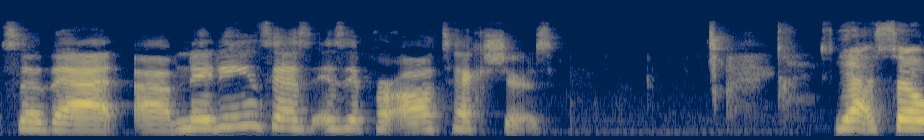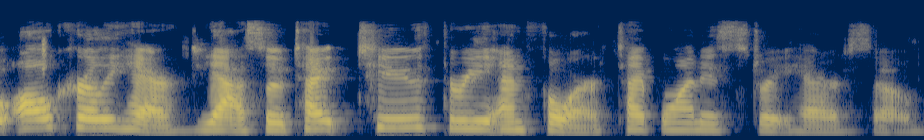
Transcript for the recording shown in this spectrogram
so that um, Nadine says, Is it for all textures? Yeah. So all curly hair. Yeah. So type two, three, and four. Type one is straight hair. So,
